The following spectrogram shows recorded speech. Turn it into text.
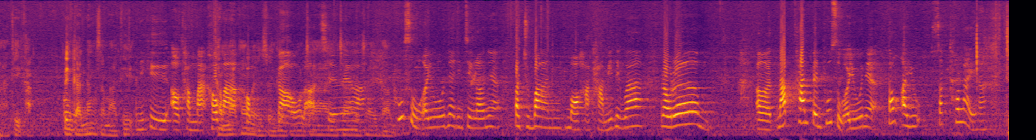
มาธิครับ เป็นการนั่งสมาธิ อันนี้คือเอาธรรมะเข้ามาธรรมะเข้ามาในส่วนเกี่ยวเก่าของละใช่ใช่ไหมคะใช่ใช่ครับผู้สูงอายุเนี่ยจริง ๆ แล้วเนี่ยปัจจุบันหมอขาถามนิดนึงว่า เราเริ่มเอ่อนับท่านเป็นผู้สูงอายุเนี่ยต้องอายุ สักเท่าไหร่คะ จ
